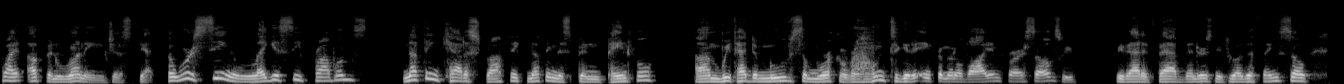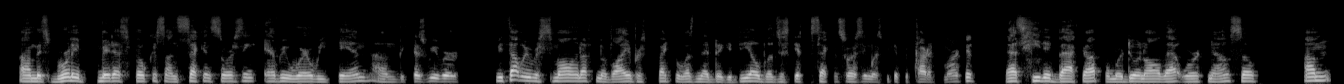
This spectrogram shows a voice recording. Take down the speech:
quite up and running just yet. So we're seeing legacy problems, nothing catastrophic, nothing that's been painful. Um, we've had to move some work around to get an incremental volume for ourselves. We've we've added fab vendors and a few other things. So um, it's really made us focus on second sourcing everywhere we can um, because we were we thought we were small enough from a volume perspective, it wasn't that big a deal. We'll just get second sourcing once we get the product market. That's heated back up, and we're doing all that work now. So um,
